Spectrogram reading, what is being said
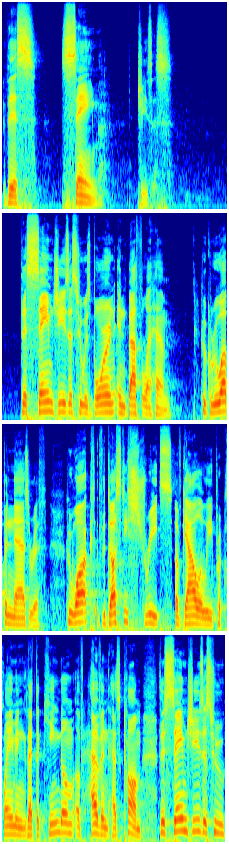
this same Jesus. This same Jesus who was born in Bethlehem, who grew up in Nazareth, who walked the dusty streets of Galilee proclaiming that the kingdom of heaven has come. This same Jesus who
